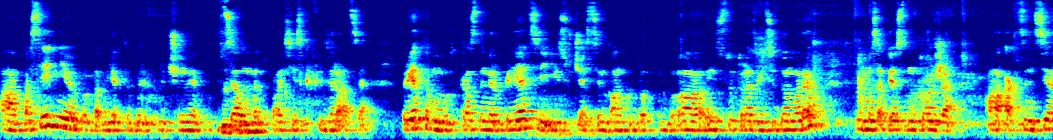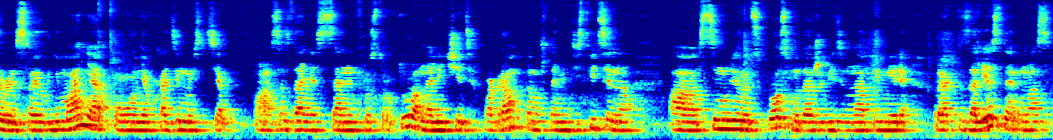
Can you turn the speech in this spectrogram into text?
а последние вот объекты были включены в целом это по Российской Федерации. При этом вот как раз на мероприятии и с участием Банка а, Института развития Дома РФ мы, соответственно, тоже а, акцентировали свое внимание о необходимости а, создания социальной инфраструктуры, о наличии этих программ, потому что они действительно стимулируют спрос. Мы даже видим на примере проекта «Залесный». У нас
